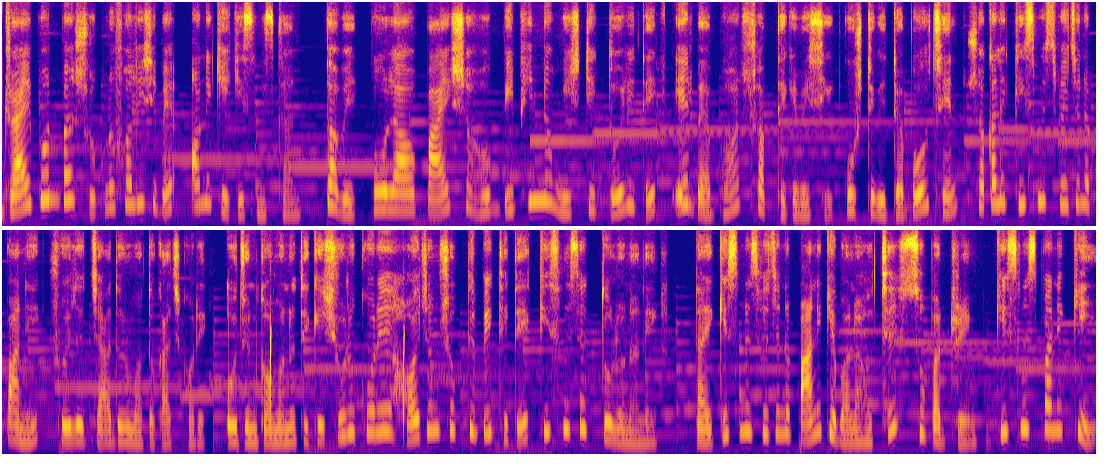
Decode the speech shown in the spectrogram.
ড্রাই ফ্রুট বা শুকনো ফল হিসেবে অনেকেই কিসমিস খান। তবে পোলাও, পায়েস সহ বিভিন্ন মিষ্টির তৈরিতে এর ব্যবহার সব থেকে বেশি। পুষ্টিবিদরা বলছেন, সকালে কিসমিস ভেজানো পানি শরীরের জাদুর মতো কাজ করে। ওজন কমানো থেকে শুরু করে হজম শক্তি বৃদ্ধিতে কিসমিসের তুলনা নেই। তাই কিসমিস ভেজানো পানিকে বলা হচ্ছে সুপার ড্রিঙ্ক। কিসমিস পানি কি?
